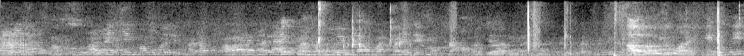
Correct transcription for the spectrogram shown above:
มา ờ đúng rồi em có biết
